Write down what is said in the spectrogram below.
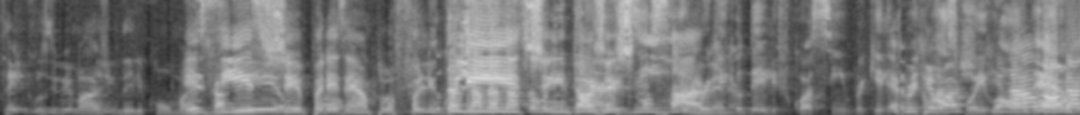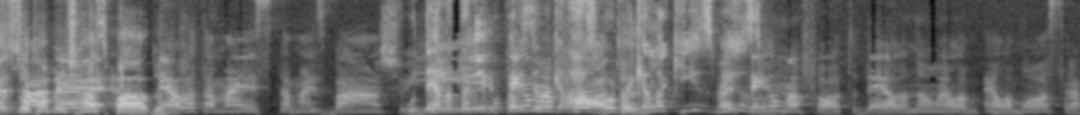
tem inclusive imagem dele com mais Existe, por exemplo, foliculite, tá então a gente não sabe. Por que, né? que o dele ficou assim? Porque ele é também porque não raspou igual não, o dela? totalmente é, raspado. O dela tá mais, tá mais baixo. O dela tá tipo parecendo que ela raspou porque ela quis mesmo. Mas tem uma foto dela, não, ela, ela mostra a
